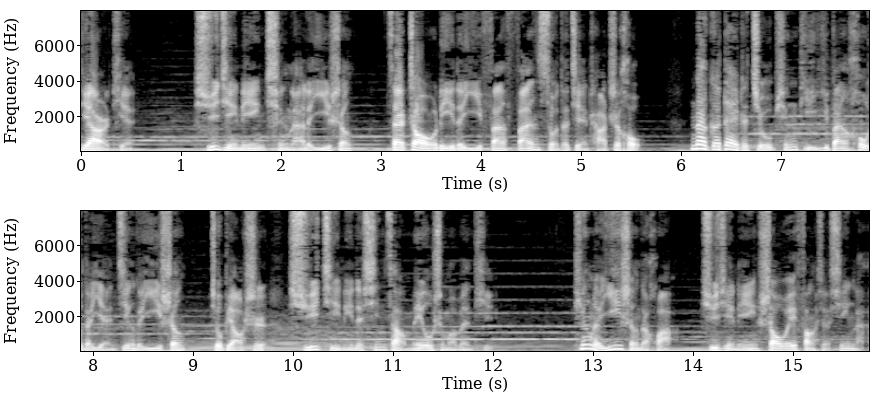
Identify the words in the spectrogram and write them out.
第二天，徐锦林请来了医生，在照例的一番繁琐的检查之后，那个戴着酒瓶底一般厚的眼镜的医生就表示，徐锦林的心脏没有什么问题。听了医生的话。徐锦林稍微放下心来，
